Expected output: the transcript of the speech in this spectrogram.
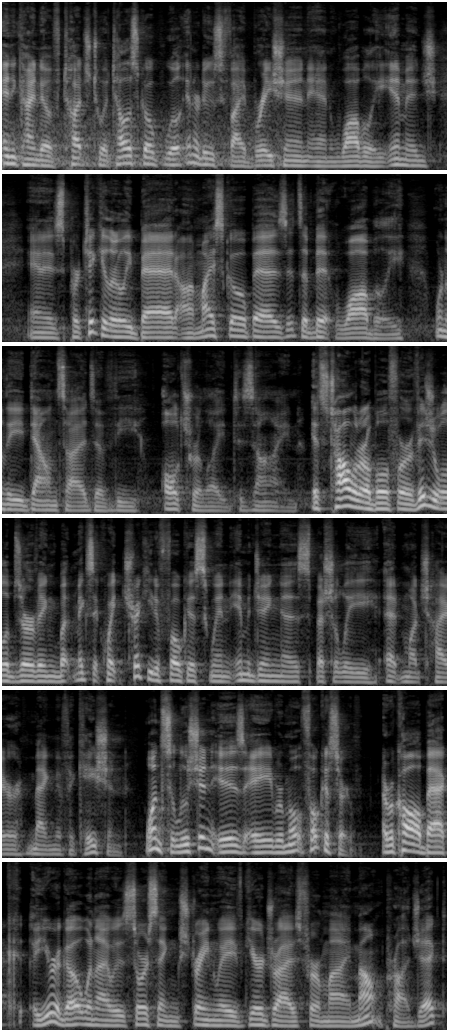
Any kind of touch to a telescope will introduce vibration and wobbly image, and is particularly bad on my scope as it's a bit wobbly, one of the downsides of the ultralight design. It's tolerable for visual observing, but makes it quite tricky to focus when imaging, especially at much higher magnification. One solution is a remote focuser. I recall back a year ago when I was sourcing Strainwave gear drives for my mount project,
